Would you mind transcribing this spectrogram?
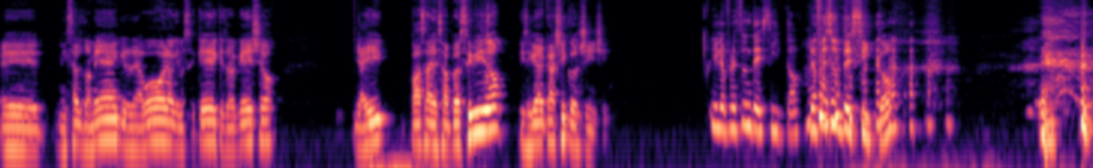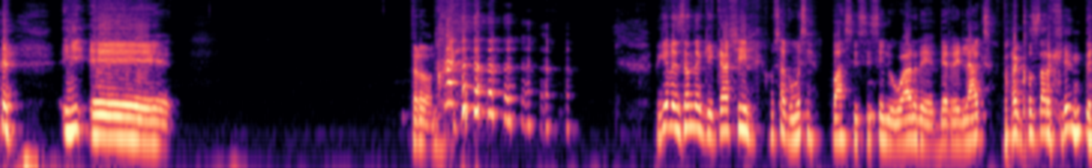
Eh, Misato también, que no le da bola, que no sé qué, que todo aquello. Y ahí pasa desapercibido y se queda Kashi con Shinji. Y le ofrece un tecito. Le ofrece un tecito. y eh... Perdón. Me quedé pensando en que Kashi usa como ese espacio, ese- lugar de, de relax para acosar gente.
